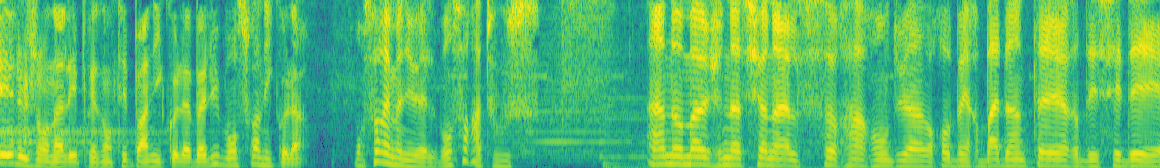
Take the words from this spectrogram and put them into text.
Et le journal est présenté par Nicolas Ballu. Bonsoir Nicolas. Bonsoir Emmanuel, bonsoir à tous. Un hommage national sera rendu à Robert Badinter, décédé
